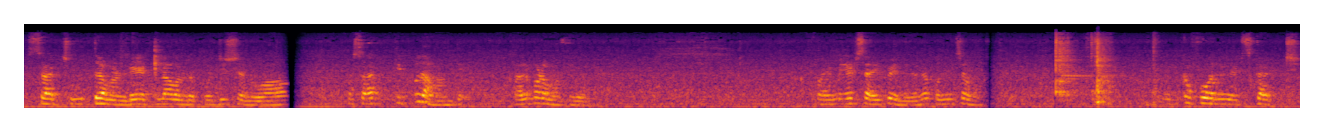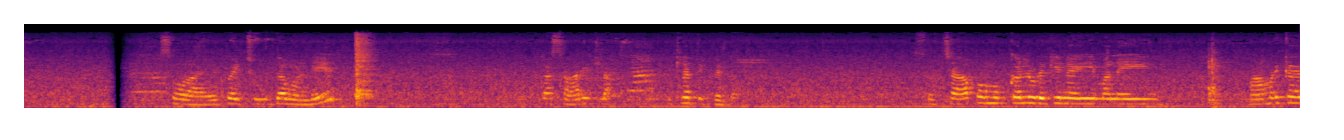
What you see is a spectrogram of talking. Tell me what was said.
ఒకసారి చూద్దామండి ఎట్లా ఉందో పొజిషన్ వా? ఒకసారి తిప్పుదాం అంతే. కలపడం వస్తుంది ఫైవ్ మినిట్స్ అయిపోయింది కదా కొంచెం. ఇంకా ఫోర్ మినిట్స్ కట్ సో అయిపోయి చూద్దామండి. ఒక్కసారి ఇట్లా ఇట్లా తిప్పేద్దాం. సో చేప ముక్కలు ఉడికినాయి మన మామిడికాయ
